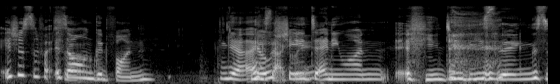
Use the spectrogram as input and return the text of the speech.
It's just it's all in good fun. Yeah no exactly. shade to anyone if you do these things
